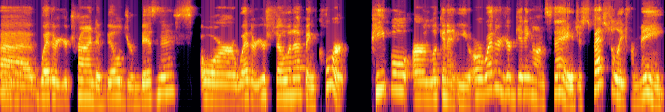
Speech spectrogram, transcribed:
uh, whether you're trying to build your business, or whether you're showing up in court, people are looking at you, or whether you're getting on stage, especially for me.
